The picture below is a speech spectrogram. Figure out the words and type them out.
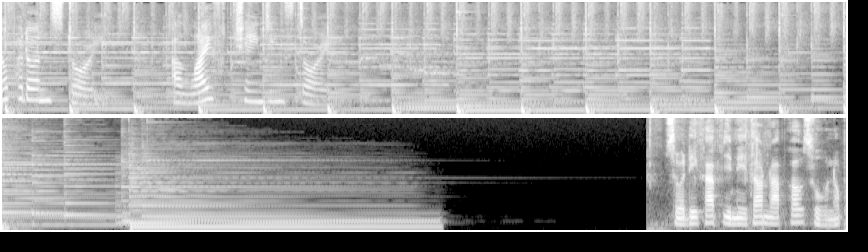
n o p ด d o สตอรี่ a life changing story สวัสดีครับ ยินดีต้อนรับเข้าสู่น p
